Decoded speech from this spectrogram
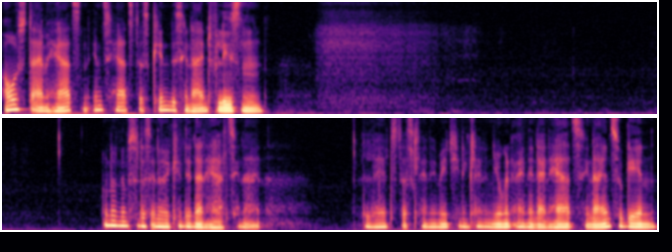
aus deinem Herzen ins Herz des Kindes hineinfließen. Und dann nimmst du das innere Kind in dein Herz hinein. Lädst das kleine Mädchen, den kleinen Jungen ein, in dein Herz hineinzugehen.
